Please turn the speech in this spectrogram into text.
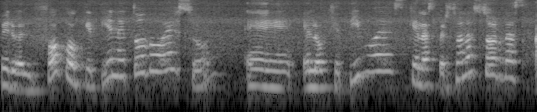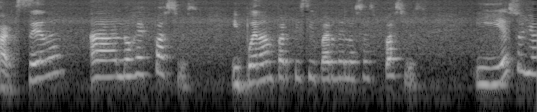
Pero el foco que tiene todo eso eh, el objetivo es que las personas sordas accedan a los espacios y puedan participar de los espacios. Y eso yo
